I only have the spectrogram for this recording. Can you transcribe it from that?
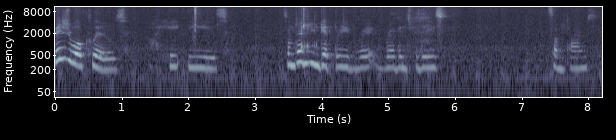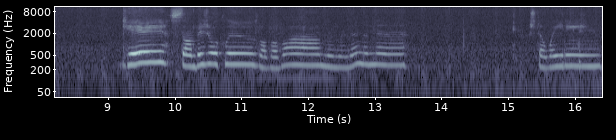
Visual clues. I hate these. Sometimes you can get three ri- ribbons for these. Sometimes. Okay, some visual clues, blah blah blah. Na, na, na, na, na. We're still waiting.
